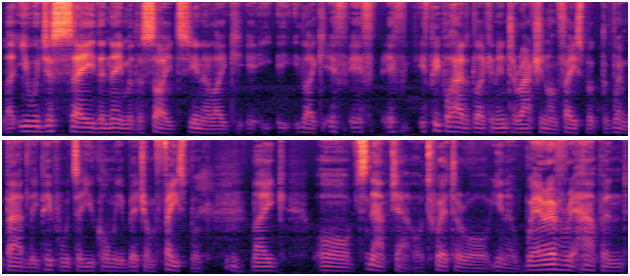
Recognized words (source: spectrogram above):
like you would just say the name of the sites you know like like if if if, if people had like an interaction on facebook that went badly people would say you call me a bitch on facebook. Mm. like or snapchat or twitter or you know wherever it happened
